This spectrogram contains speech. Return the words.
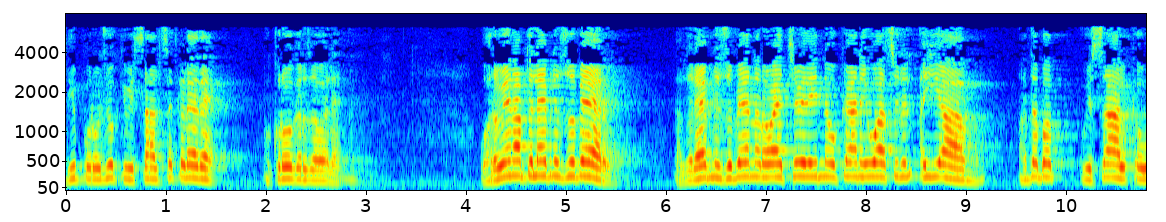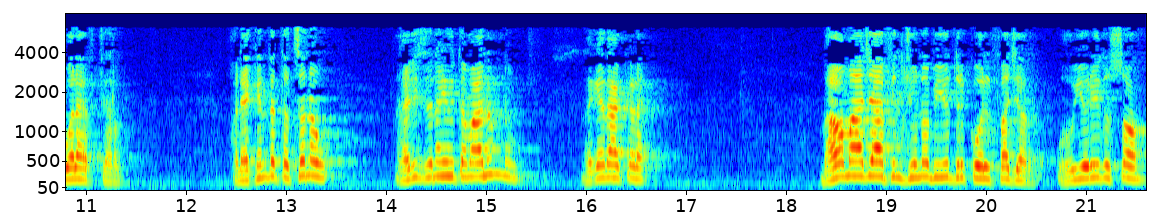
دی پروژو کې وصال څه کړه ده مکرو ګرځوله وروین عبد الله ابن زبیر عبد الله ابن زبیر نه روایت شوی دی انه کان یواصل الايام ادب وصال کولا افطر ولیکن ته تڅنو حدیث نه یو ته معلوم نو دغه دا کړه باو ما جاء في الجنوب يدرك الفجر وهو يريد الصوم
